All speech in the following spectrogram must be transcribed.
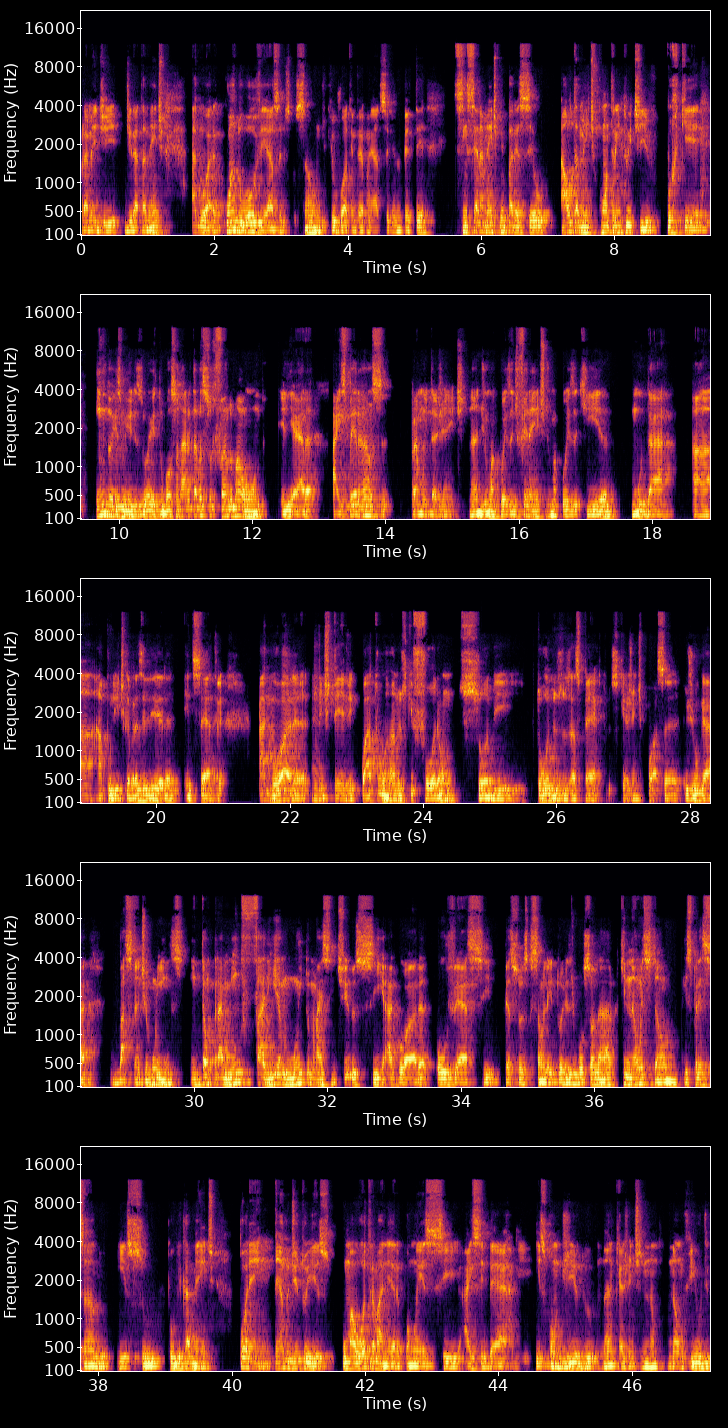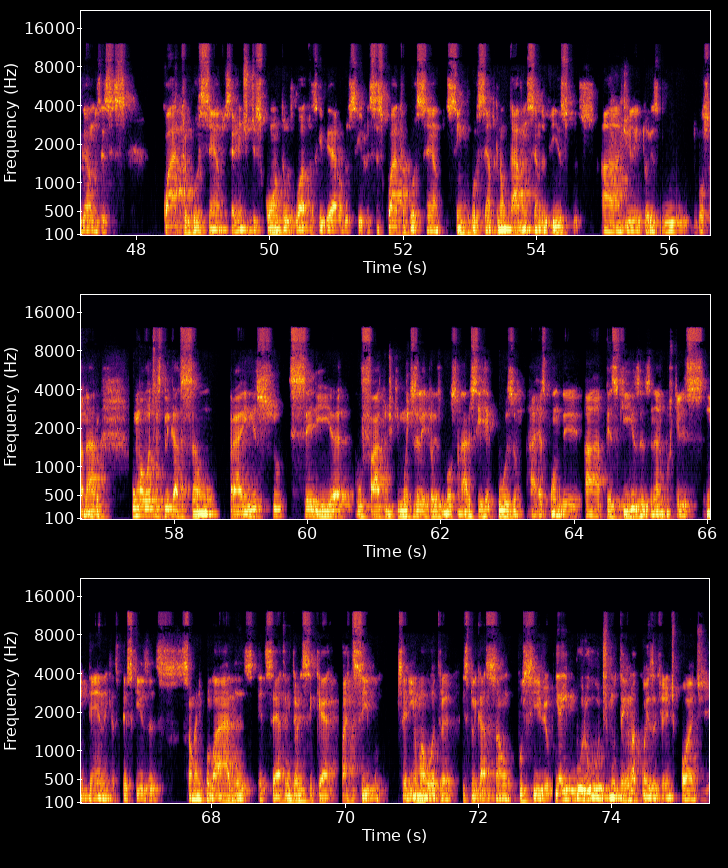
para medir diretamente. Agora, quando houve essa discussão de que o voto envergonhado seria no PT, sinceramente me pareceu altamente contraintuitivo, porque em 2018 o Bolsonaro estava surfando uma onda. Ele era a esperança para muita gente, né, de uma coisa diferente, de uma coisa que ia mudar a, a política brasileira, etc. Agora, a gente teve quatro anos que foram, sob todos os aspectos que a gente possa julgar, bastante ruins. Então, para mim, faria muito mais sentido se agora houvesse pessoas que são eleitores de Bolsonaro que não estão expressando isso publicamente. Porém, tendo dito isso, uma outra maneira como esse iceberg escondido, né, que a gente não, não viu, digamos, esses 4%, se a gente desconta os votos que vieram do Ciro, esses 4%, 5% que não estavam sendo vistos ah, de eleitores do, do Bolsonaro, uma outra explicação para isso seria o fato de que muitos eleitores do Bolsonaro se recusam a responder a pesquisas, né, porque eles entendem que as pesquisas são manipuladas, etc. Então eles sequer participam. Seria uma outra explicação possível. E aí, por último, tem uma coisa que a gente pode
